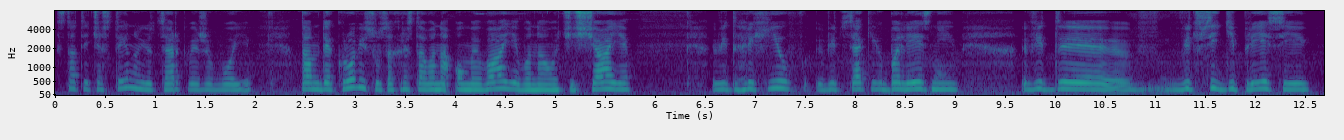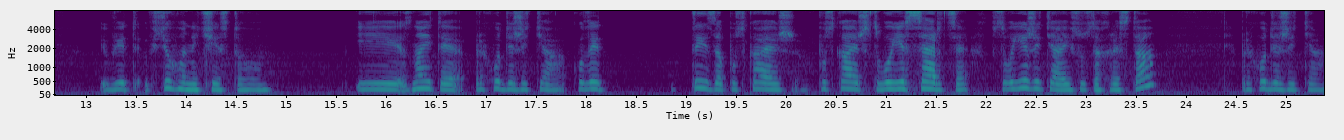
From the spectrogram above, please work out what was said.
стати частиною церкви живої, там, де кров Ісуса Христа вона омиває, вона очищає від гріхів, від всяких болезней, від, е, від всіх депресій, від всього нечистого. І знаєте, приходить життя, коли ти запускаєш, впускаєш своє серце в своє життя Ісуса Христа, приходить життя.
